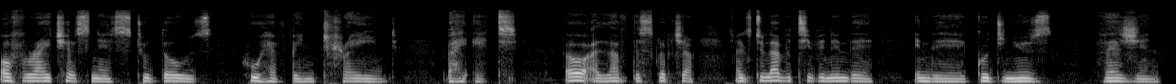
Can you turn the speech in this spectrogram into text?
of righteousness to those who have been trained by it. Oh, I love the scripture. And to love it even in the in the good news version.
